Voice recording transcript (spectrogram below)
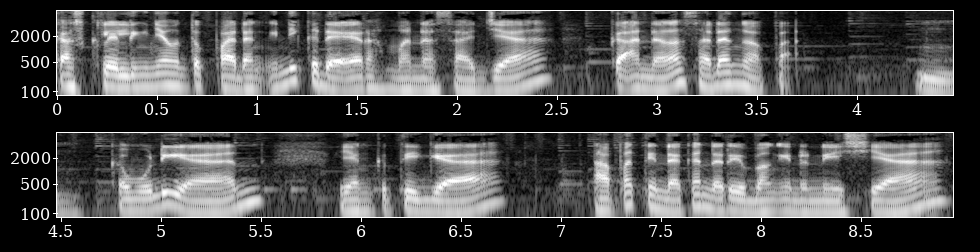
kas kelilingnya untuk Padang ini ke daerah mana saja? Ke Andalas ada nggak Pak? Hmm. Kemudian yang ketiga, apa tindakan dari Bank Indonesia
